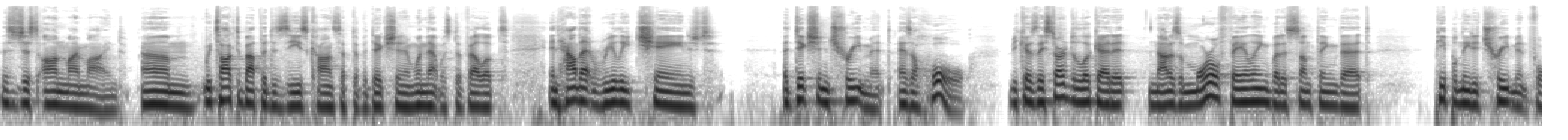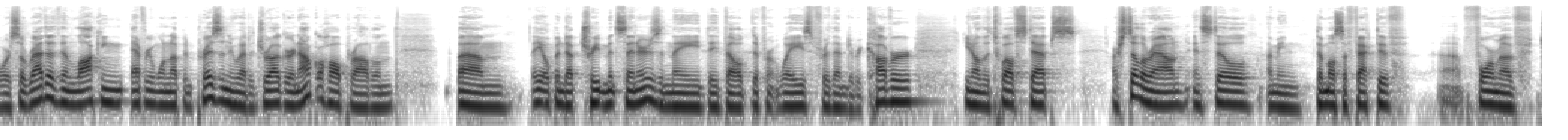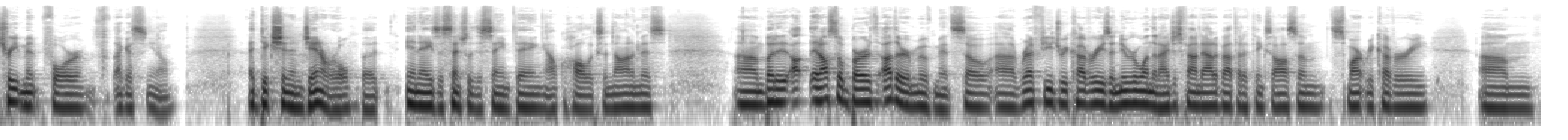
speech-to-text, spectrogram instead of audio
This is just on my mind. Um, we talked about the disease concept of addiction and when that was developed, and how that really changed addiction treatment as a whole, because they started to look at it not as a moral failing, but as something that people needed treatment for. So rather than locking everyone up in prison who had a drug or an alcohol problem, um, they opened up treatment centers and they, they developed different ways for them to recover. You know, the 12 steps are still around and still, I mean, the most effective uh, form of treatment for, I guess, you know, addiction in general, but NA is essentially the same thing, Alcoholics Anonymous. Um, but it, it also birthed other movements. So, uh, Refuge Recovery is a newer one that I just found out about that I think is awesome. Smart Recovery, um,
